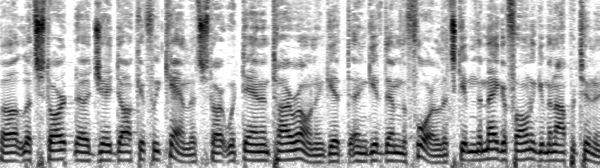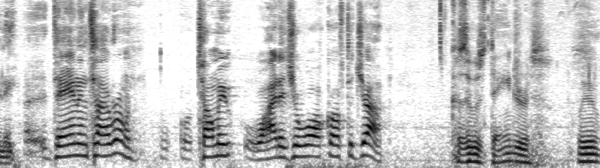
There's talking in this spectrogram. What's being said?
uh, let's start, uh, J. Doc, if we can. Let's start with Dan and Tyrone and get and give them the floor. Let's give them the megaphone and give them an opportunity. Dan and Tyrone. Tell me why did you walk off the job? Because it was dangerous. We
